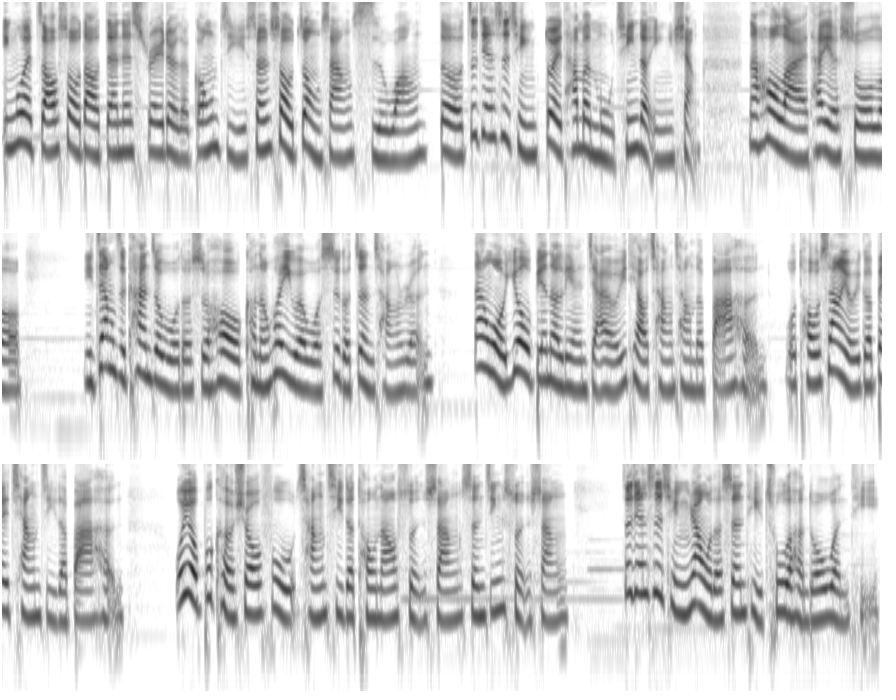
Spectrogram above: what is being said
因为遭受到 Dennis Rader 的攻击，身受重伤死亡的这件事情对他们母亲的影响。那后来他也说了，你这样子看着我的时候，可能会以为我是个正常人，但我右边的脸颊有一条长长的疤痕，我头上有一个被枪击的疤痕，我有不可修复、长期的头脑损伤、神经损伤。这件事情让我的身体出了很多问题，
